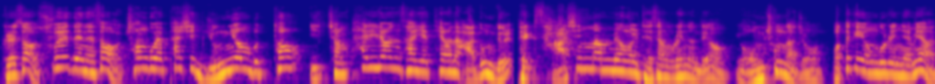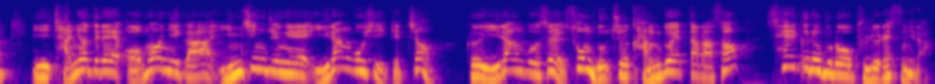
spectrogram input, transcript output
그래서 스웨덴에서 1986년부터 2008년 사이에 태어난 아동들 140만 명을 대상으로 했는데요. 이거 엄청나죠. 어떻게 연구를 했냐면 이 자녀들의 어머니가 임신 중에 일한 곳이 있겠죠. 그 일한 곳을 소음 노출 강도에 따라서 세 그룹으로 분류를 했습니다.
